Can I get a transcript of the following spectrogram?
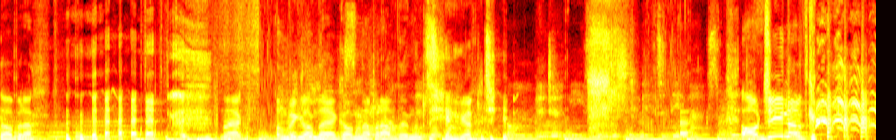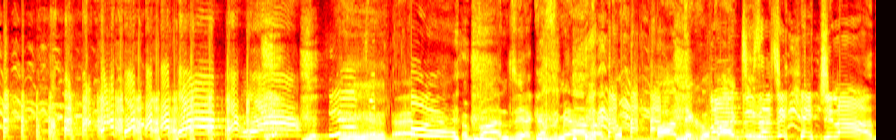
Dobra. No jak on wygląda jak on, naprawdę, no przysięgam ci. O, Gino! Bandzi, jaka zmiana, kurwa, ładnie chłopaki. Bandzi za 10 lat!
